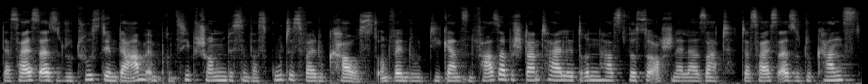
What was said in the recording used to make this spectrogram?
Das heißt also, du tust dem Darm im Prinzip schon ein bisschen was Gutes, weil du kaust. Und wenn du die ganzen Faserbestandteile drin hast, wirst du auch schneller satt. Das heißt also, du kannst,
